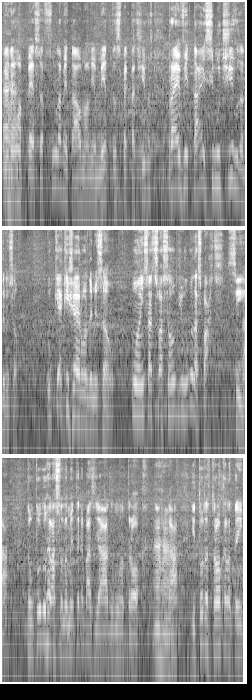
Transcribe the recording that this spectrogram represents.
uhum. ele é uma peça fundamental no alinhamento das expectativas para evitar esse motivo da demissão. O que é que gera uma demissão? Uma insatisfação de uma das partes. Sim. Tá? Então todo relacionamento é baseado numa troca, uhum. tá? E toda troca ela tem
